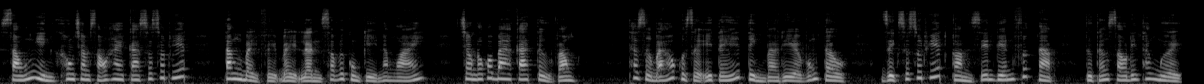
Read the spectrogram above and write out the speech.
6.062 ca sốt xuất huyết, tăng 7,7 lần so với cùng kỳ năm ngoái, trong đó có 3 ca tử vong. Theo dự báo của Sở Y tế tỉnh Bà Rịa Vũng Tàu, dịch sốt xuất huyết còn diễn biến phức tạp từ tháng 6 đến tháng 10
